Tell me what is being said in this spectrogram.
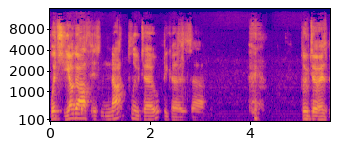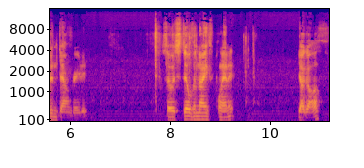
Which Yuggoth is not Pluto because uh, Pluto has been downgraded. So it's still the ninth planet, Yuggoth.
